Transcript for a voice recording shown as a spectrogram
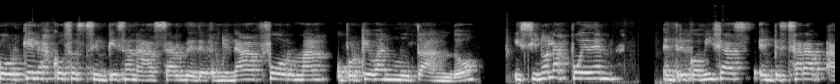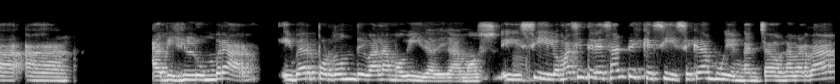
por qué las cosas se empiezan a hacer de determinada forma o por qué van mutando. Y si no las pueden, entre comillas, empezar a, vislumbrar y ver por dónde va la movida, digamos. Y sí, lo más interesante es que sí, se quedan muy enganchados, la verdad.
